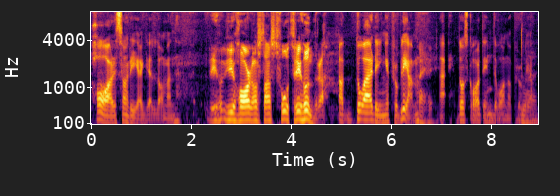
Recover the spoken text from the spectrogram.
har som regel då, men Vi, vi har någonstans 200-300. ja, då är det inget problem. Nej. Nej, då ska det inte vara något problem. Nej.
